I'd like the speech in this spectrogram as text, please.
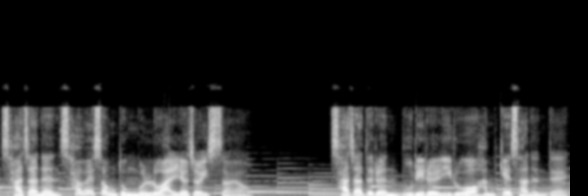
사자는 사회성 동물로 알려져 있어요. 사자들은 무리를 이루어 함께 사는데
